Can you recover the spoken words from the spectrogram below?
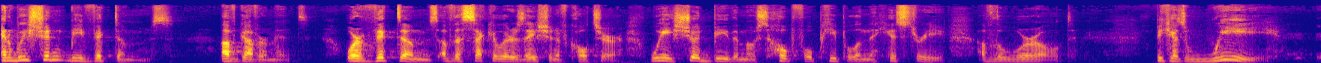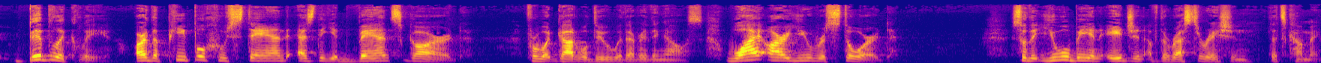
and we shouldn't be victims of government or victims of the secularization of culture. We should be the most hopeful people in the history of the world because we, biblically, are the people who stand as the advance guard for what God will do with everything else. Why are you restored? So that you will be an agent of the restoration that's coming.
